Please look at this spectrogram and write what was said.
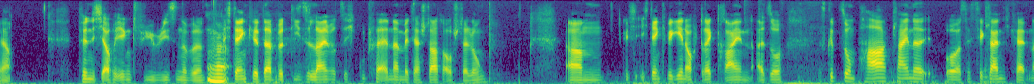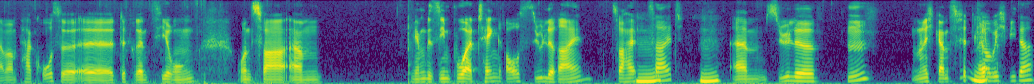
Ja, finde ich auch irgendwie reasonable. Ja. Ich denke, da wird diese Line wird sich gut verändern mit der Startaufstellung. Ähm, ich, ich denke, wir gehen auch direkt rein. Also es gibt so ein paar kleine, oh, was heißt hier Kleinigkeiten, aber ein paar große äh, Differenzierungen. Und zwar, ähm, wir haben gesehen, Boateng raus, Süle rein zur Halbzeit. Mhm. mhm. Ähm, Süle, hm, noch nicht ganz fit, nee. glaube ich, wieder.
